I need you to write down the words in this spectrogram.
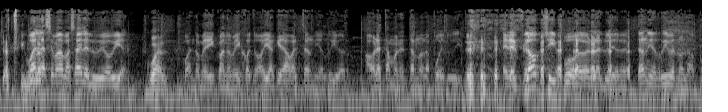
ya tengo Igual la- la semana pasada le eludió bien. ¿Cuál? Cuando me, cuando me dijo todavía quedaba el turn y el river. Ahora estamos en el turn, no la puedo eludir. en el flop sí puedo haberla eludido. En el turn y el river no la puedo.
